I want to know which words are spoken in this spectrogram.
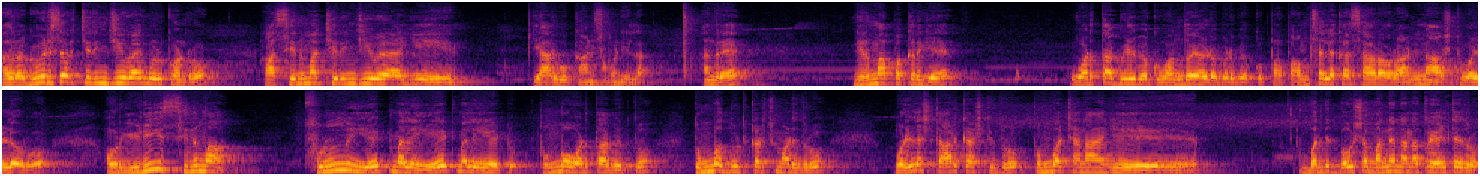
ಅದು ರಘುವೀರ್ ಸರ್ ಚಿರಂಜೀವಿಯಾಗಿ ಉಳ್ಕೊಂಡ್ರು. ಆ ಸಿನಿಮಾ ಚಿರಂಜೀವಿಯಾಗಿ ಯಾರಿಗೂ ಕಾಣಿಸ್ಕೊಂಡಿಲ್ಲ. ಅಂದರೆ ನಿರ್ಮಾಪಕರಿಗೆ ಹೊಡ್ತಾ ಬೀಳಬೇಕು, ಒಂದೋ ಎರಡೋ ಬಿಡಬೇಕು ಪಾಪ ಹಂಸಲೇಖ ಸಾರ್ ಅವರ ಅಣ್ಣ ಅಷ್ಟು ಒಳ್ಳೆಯವರು. ಅವ್ರಿಗೆ ಇಡೀ ಸಿನಿಮಾ ಫುಲ್ ಏಟ್ ಮೇಲೆ ಏಟ್ ಮೇಲೆ ಏಟು. ತುಂಬ ಹೊಡ್ತಾ ಬಿತ್ತು. ತುಂಬ ದುಡ್ಡು ಖರ್ಚು ಮಾಡಿದರು. ಒಳ್ಳೆ ಸ್ಟಾರ್ ಕಾಸ್ಟ್ ಇದ್ದರು ತುಂಬ ಚೆನ್ನಾಗಿ ಬಂದಿದ್ದು ಬಹುಶಃ ಮೊನ್ನೆ ನನ್ನ ಹತ್ರ ಹೇಳ್ತಾಯಿದ್ರು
